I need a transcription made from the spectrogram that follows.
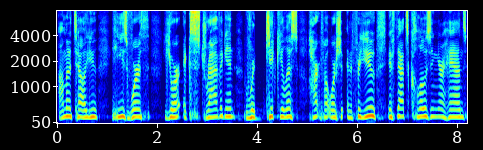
I'm going to tell you, he's worth your extravagant, ridiculous, heartfelt worship. And for you, if that's closing your hands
